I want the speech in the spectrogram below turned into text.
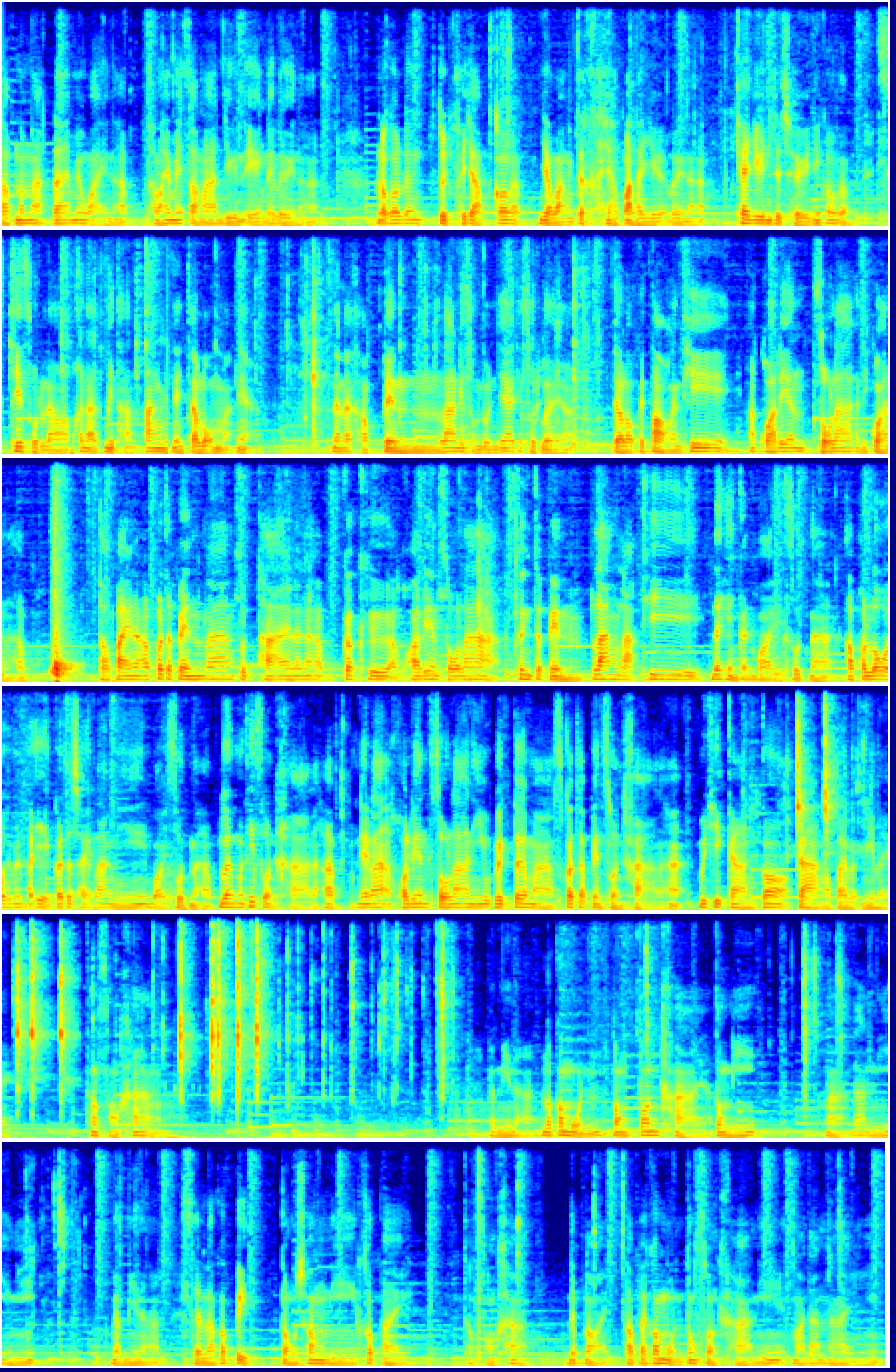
รับน้ำหนักได้ไม่ไหวนะครับทำให้ไม่สามารถยืนเองได้เลยนะฮะ แล้วก็เรื่องจุดขยับก็แบบอย่าหวังจะขยับอะไรเยอะเลยนะฮะ ค่ยืนเฉยๆนี่ก็แบบที่สุดแล้วครับขนาดมีฐานตั้งยังจะล้มอะเนี่ยนั่นแหละครับ เป็นร่างที่สมดุลแย่ที่สุดเลยฮะเดี๋ยวเราไปต่อกันที่อควาเรียนโซล่ากันดีกว่านะครับ ต่อไปนะครับก็จะเป็นร่างสุดท้ายแล้วนะครับ ก็คืออควาเรียนโซล่าซึ่งจะเป็นร่างหลักที่ได้เห็นกันบ่อยสุดนะฮะอพอลโลที่เป็นพระเอกก็จะใช้ร่างนี้บ่อยสุดนะครับ เริ่มมาที่ส่วนขานะครับ ในร่างอควาเรียนโซล่านี้เวกเตอร์มาก็จะเป็นส่วนขานะฮะวิธีการก็กางออกไปแบบนี้เลย ทั้งสองข้าง แบบนี้นะฮะ แล้วก็หมุนตรงต้นขาตรงนี้มาด้านนี้อย่างนี้ แบบนี้นะฮะ เสร็จแล้วก็ปิดตรงช่องนี้เข้าไปทั้งสองข้างเรียบร้อย ต่อไปก็หมุนตรงส่วนขานี้มาด้านหน้าอย่างนี้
